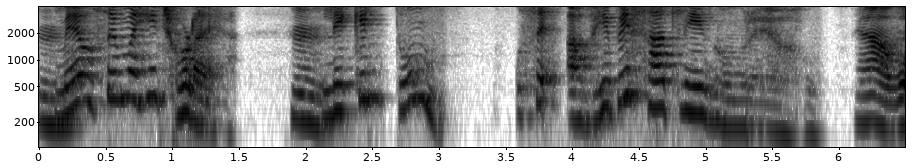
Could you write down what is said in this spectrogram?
मैं उसे वहीं छोड़ाया लेकिन तुम उसे अभी भी साथ लिए घूम रहे हो? हाँ वो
